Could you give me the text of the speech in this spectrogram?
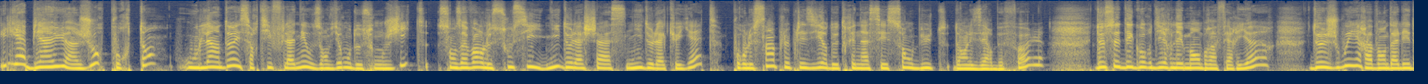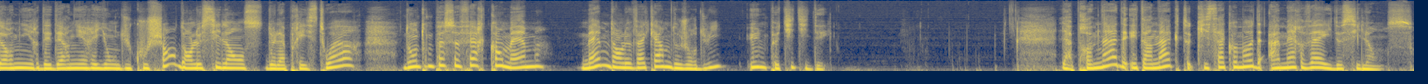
Il y a bien eu un jour pourtant où l'un d'eux est sorti flâner aux environs de son gîte, sans avoir le souci ni de la chasse ni de la cueillette, pour le simple plaisir de traînasser sans but dans les herbes folles, de se dégourdir les membres inférieurs, de jouir avant d'aller dormir des derniers rayons du couchant dans le silence de la préhistoire, dont on peut se faire quand même, même dans le vacarme d'aujourd'hui, une petite idée. La promenade est un acte qui s'accommode à merveille de silence.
